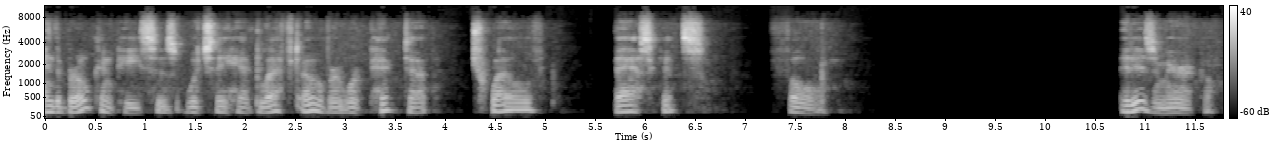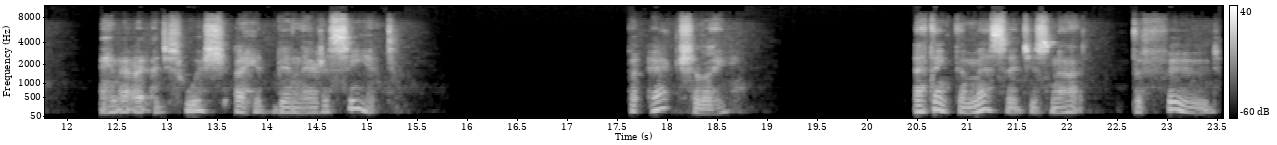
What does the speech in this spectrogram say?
And the broken pieces which they had left over were picked up twelve baskets full. It is a miracle, and I, I, just wish I had been there to see it. But actually, I think the message is not the food,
